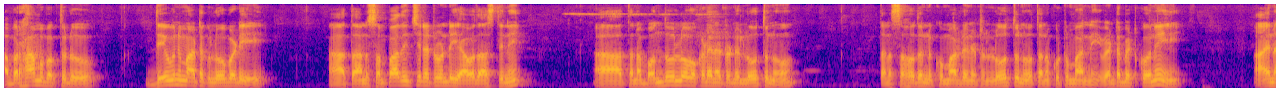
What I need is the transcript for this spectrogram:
అబ్రహాము భక్తుడు దేవుని మాటకు లోబడి తాను సంపాదించినటువంటి యావదాస్తిని తన బంధువుల్లో ఒకడైనటువంటి లోతును తన సహోదరుని కుమారుడైనటువంటి లోతును తన కుటుంబాన్ని వెంటబెట్టుకొని ఆయన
